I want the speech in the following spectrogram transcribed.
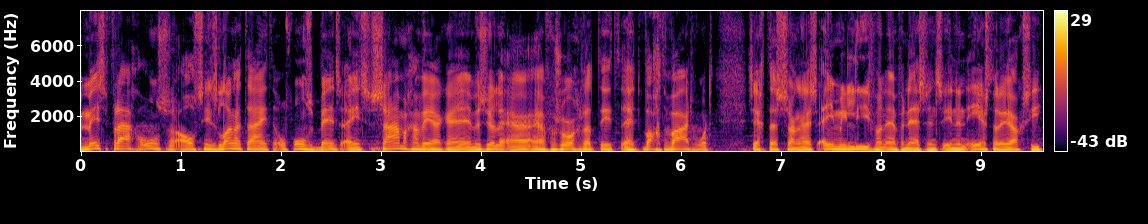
Mensen vragen ons al sinds lange tijd of onze bands eens samen gaan werken. En we zullen er- ervoor zorgen dat dit het wachten waard wordt. Zegt de zangeres Lee van Evanescence in een eerste reactie.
